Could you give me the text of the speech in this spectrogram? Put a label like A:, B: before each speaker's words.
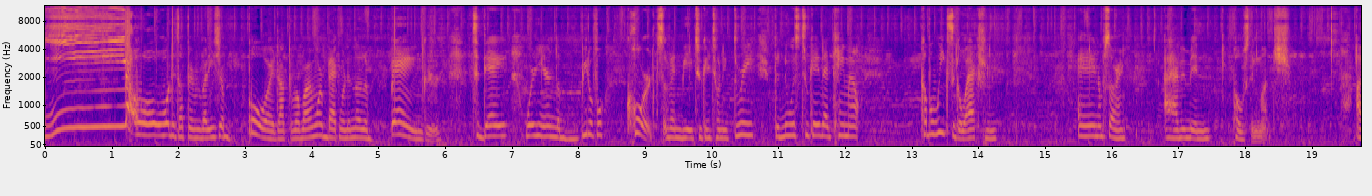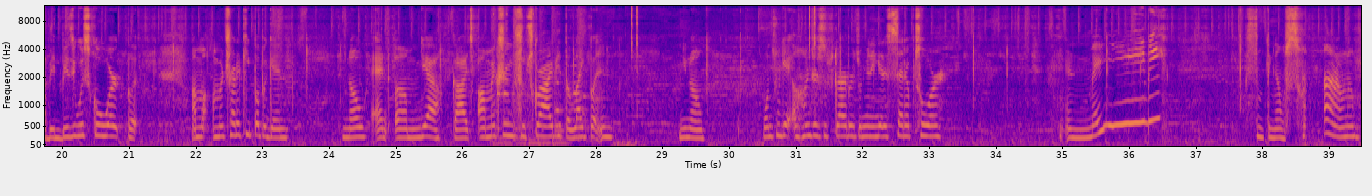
A: Yo, what is up, everybody? It's your boy, Dr. Robot, and we're back with another banger. Today, we're here in the beautiful courts of NBA 2K23, the newest 2K that came out a couple weeks ago, actually. And I'm sorry, I haven't been posting much. I've been busy with schoolwork, but I'm, I'm gonna try to keep up again. You know, and um, yeah, guys, um, make sure you subscribe, hit the like button. You know, once we get 100 subscribers, we're gonna get a setup tour, and maybe something else. I don't know,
